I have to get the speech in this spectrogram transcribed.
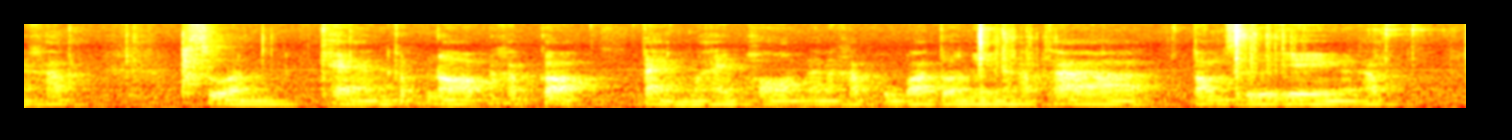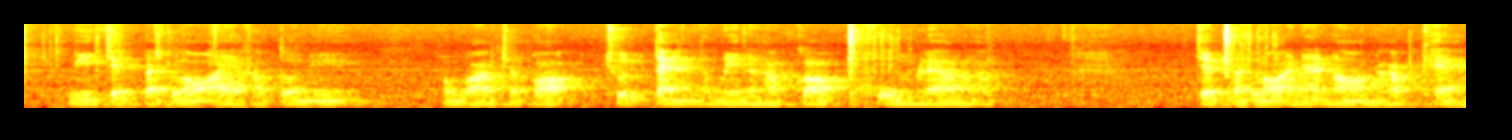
นะครับ ส่วนแขนกับน็อปนะครับ ก็แต่งมาให้พร้อมแล้วนะครับ ผมว่าตัวนี้นะครับ ถ้าต้องซื้อเองนะครับ มี 7 8 0 0ครับตัวนี้ ผมว่าเฉพาะชุดแต่งตรงนี้นะครับ ก็คุ้มแล้วนะครับ7 8 0 0แน่นอนนะครับ แขน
